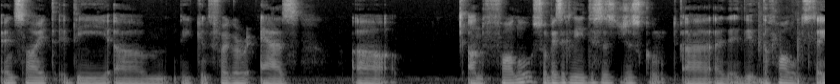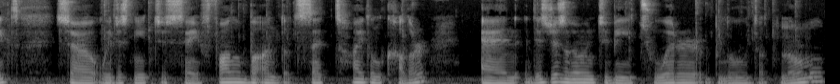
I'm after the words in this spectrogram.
inside the um, the configure as uh, unfollow. So basically this is just uh, the, the followed state. So we just need to say follow button dot set title color and this is just going to be twitter blue dot normal.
